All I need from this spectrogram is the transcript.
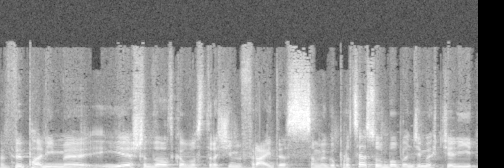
wypalimy i jeszcze dodatkowo stracimy frajdę z samego procesu, bo będziemy chcieli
